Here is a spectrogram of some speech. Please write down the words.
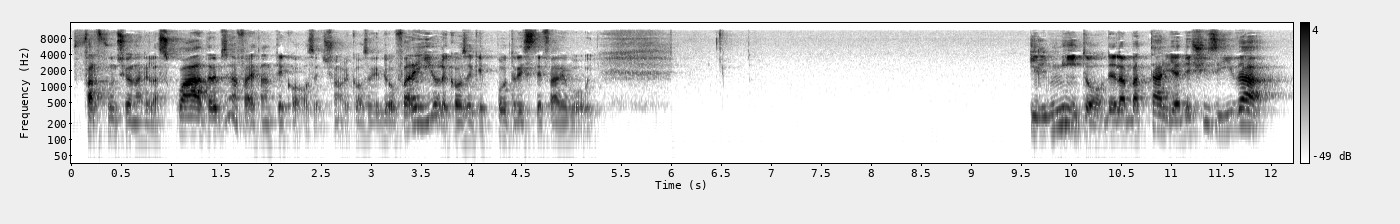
far funzionare la squadra, bisogna fare tante cose, ci sono le cose che devo fare io, le cose che potreste fare voi. Il mito della battaglia decisiva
